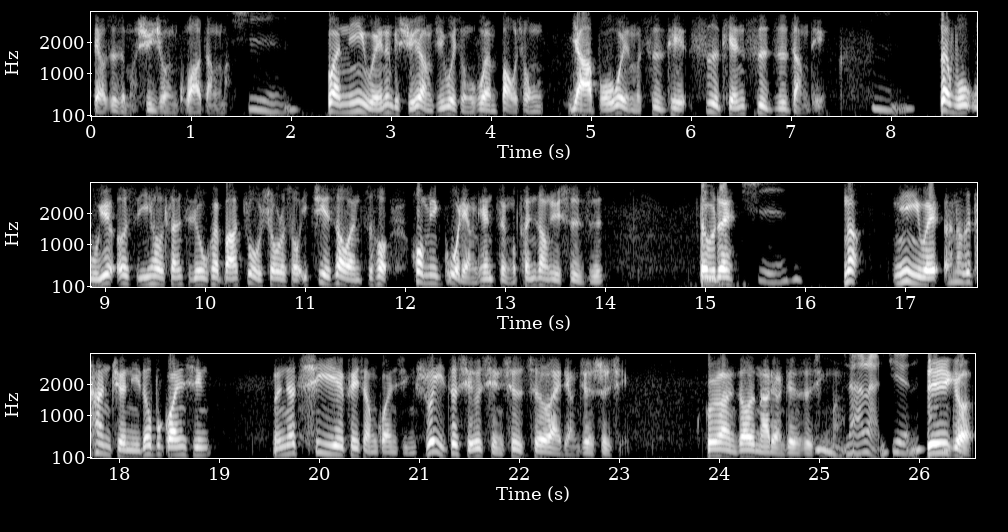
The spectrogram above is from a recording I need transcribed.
表示什么？需求很夸张嘛。是，不然你以为那个血氧机为什么忽然爆冲？亚博为什么四天四天四只涨停？嗯，在我五月二十一号三十六块八做收的时候，一介绍完之后，后面过两天整个喷上去四只，对不对？是，那你以为呃那个碳权你都不关心，人家企业非常关心，所以这些就显示出来两件事情。桂花，你知道是哪两件事情吗嗯？哪两件？第一个，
